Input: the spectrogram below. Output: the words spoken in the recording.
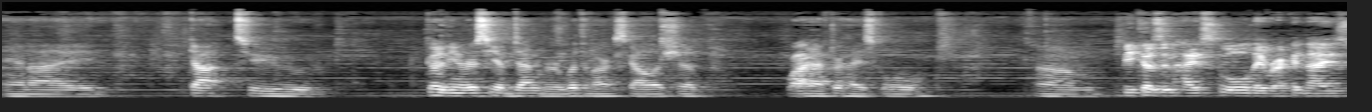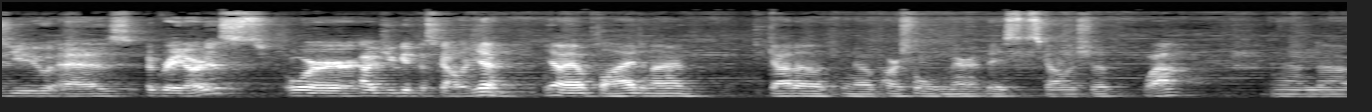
And i got to go to the university of denver with an art scholarship right after high school. Um, Because in high school they recognized you as a great artist, or how'd you get the scholarship? yeah. Yeah i applied and i got a you know partial merit-based scholarship Wow. and um,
